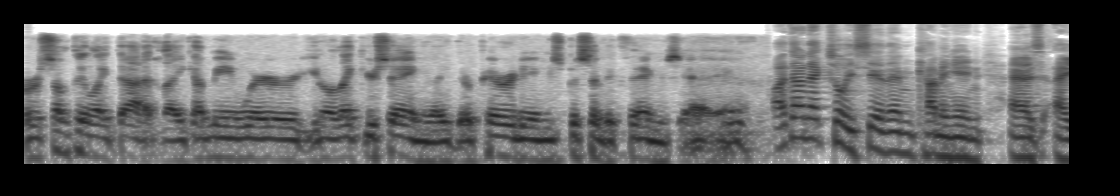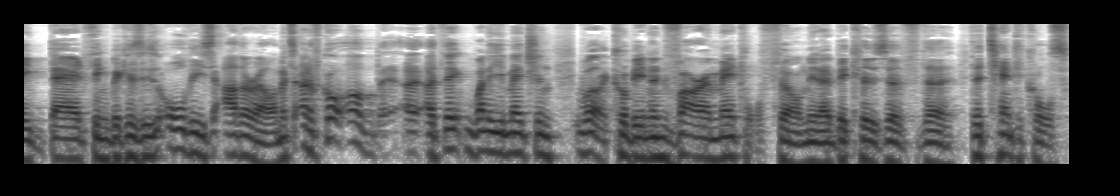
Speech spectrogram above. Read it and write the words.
or something like that. Like I mean, where you know, like you're saying, like they're parodying specific things. Yeah, yeah. I don't actually see them coming in as a bad thing because there's all these other elements. And of course, oh, I I think one of you mentioned, well, it could be an environmental film, you know, because of the, the tentacles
